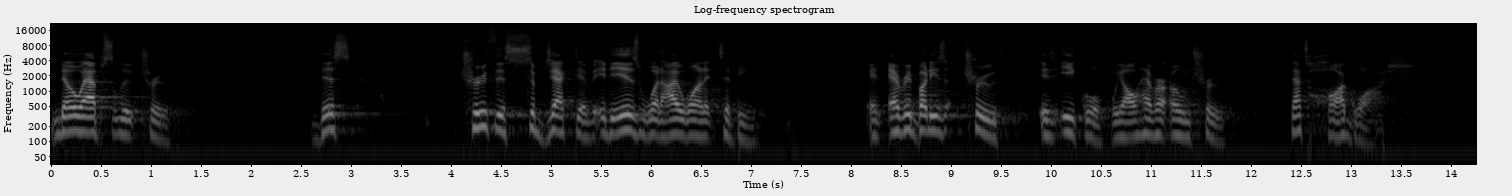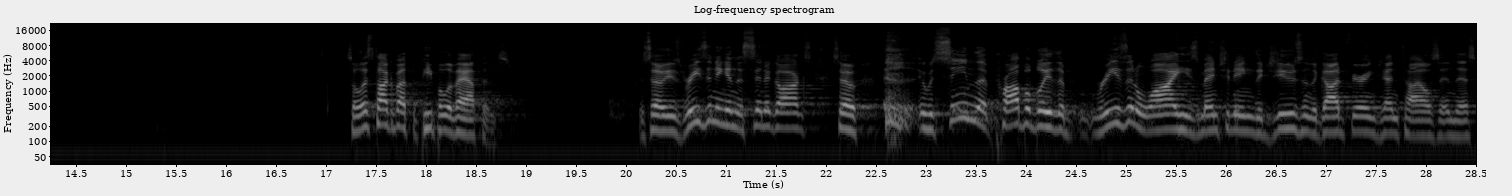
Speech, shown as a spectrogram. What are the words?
no absolute truth. This truth is subjective, it is what I want it to be. And everybody's truth is equal. We all have our own truth. That's hogwash. So let's talk about the people of Athens. So he's reasoning in the synagogues. So it would seem that probably the reason why he's mentioning the Jews and the God fearing Gentiles in this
